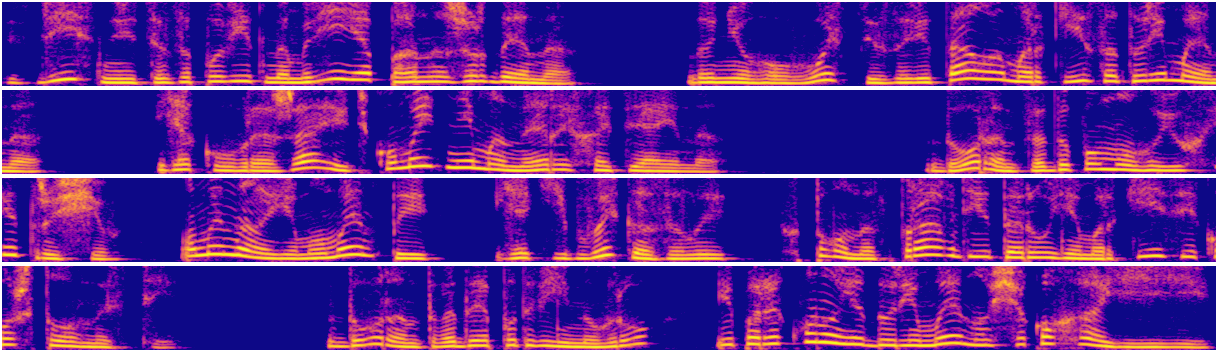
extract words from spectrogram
Здійснюється заповітна мрія пана Журдена. До нього в гості завітала маркіза Дорімена, яку вражають кумедні манери хазяїна. Дорант за допомогою хитрощів оминає моменти, які б виказали, хто насправді дарує маркізі коштовності. Дорант веде подвійну гру і переконує Дорімену, що кохає її,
